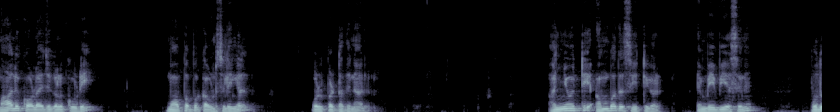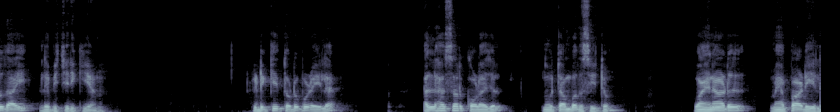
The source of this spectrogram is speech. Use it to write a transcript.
നാല് കോളേജുകൾ കൂടി മോപ്പപ്പ് കൗൺസിലിങ്ങിൽ ഉൾപ്പെട്ടതിനാൽ അഞ്ഞൂറ്റി അമ്പത് സീറ്റുകൾ എം ബി ബി എസിന് പുതുതായി ലഭിച്ചിരിക്കുകയാണ്. ഇടുക്കി തൊടുപുഴയിലെ അൽഹസർ കോളേജിൽ നൂറ്റമ്പത് സീറ്റും വയനാട് മേപ്പാടിയിൽ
